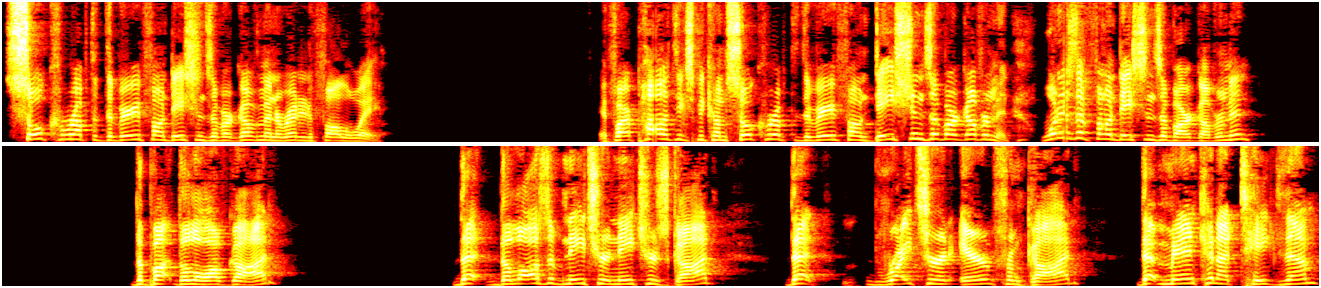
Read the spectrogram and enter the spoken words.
so corrupt that the very foundations of our government are ready to fall away. If our politics become so corrupt that the very foundations of our government, what is the foundations of our government? The, the law of God, that the laws of nature and nature's God, that rights are an inerrant from God, that man cannot take them.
